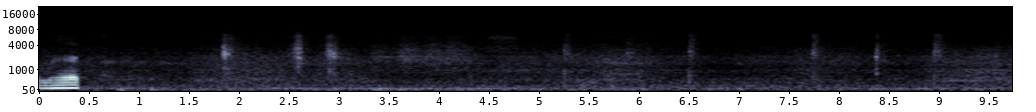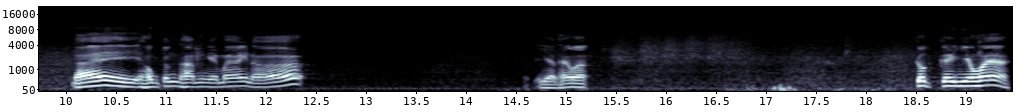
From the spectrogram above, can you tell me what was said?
Hồng hạt Đây, Hồng chân thành ngày mai nữa nhà thấy không ạ Cực kỳ nhiều hoa.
